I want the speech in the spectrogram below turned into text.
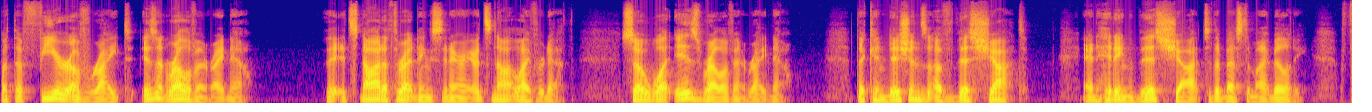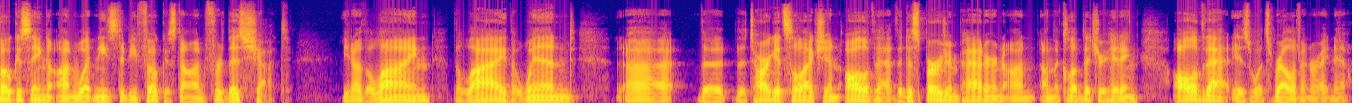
but the fear of right isn't relevant right now. It's not a threatening scenario, it's not life or death. So, what is relevant right now? The conditions of this shot and hitting this shot to the best of my ability, focusing on what needs to be focused on for this shot. You know, the line, the lie, the wind, uh, the the target selection, all of that, the dispersion pattern on on the club that you're hitting, all of that is what's relevant right now.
